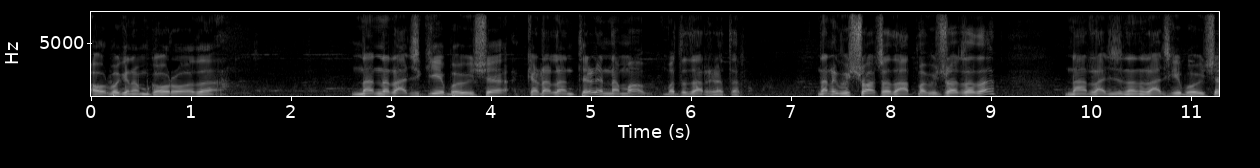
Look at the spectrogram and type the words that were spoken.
ಅವ್ರ ಬಗ್ಗೆ ನಮ್ಮ ಗೌರವ ಅದ. ನನ್ನ ರಾಜಕೀಯ ಭವಿಷ್ಯ ಕೆಡಲ್ಲ ಅಂಥೇಳಿ ನಮ್ಮ ಮತದಾರರು ಹೇಳ್ತಾರೆ. ನನಗೆ ವಿಶ್ವಾಸ ಅದ ಆತ್ಮವಿಶ್ವಾಸ ಅದ. ನಾನು ರಾಜ ನನ್ನ ರಾಜಕೀಯ ಭವಿಷ್ಯ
